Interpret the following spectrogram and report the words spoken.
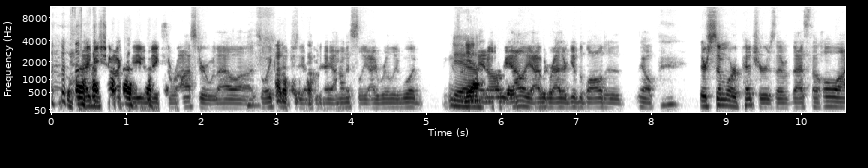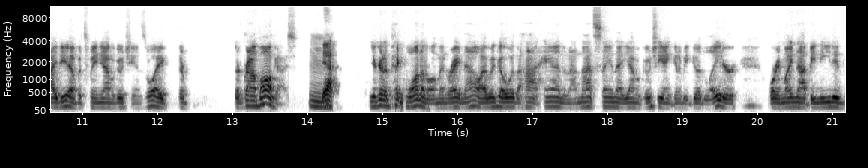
I'd be shocked if he even makes the roster without uh, Zeuch the other day. Honestly, I really would. Yeah. In all reality, I would rather give the ball to you know. They're similar pitchers. They're, that's the whole idea between Yamaguchi and Zeuch. They're they're ground ball guys. Mm. Yeah. You're going to pick one of them, and right now I would go with a hot hand. And I'm not saying that Yamaguchi ain't going to be good later, or he might not be needed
